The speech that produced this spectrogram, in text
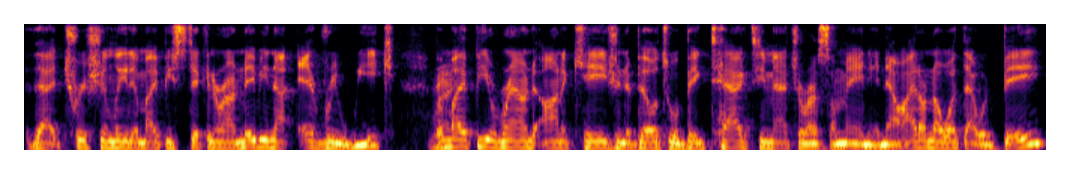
that Trish and Lita might be sticking around, maybe not every week, but right. might be around on occasion to build to a big tag team match at WrestleMania. Now, I don't know what that would be.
